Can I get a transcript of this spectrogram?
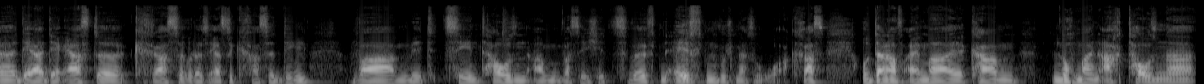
Äh, der, der erste krasse oder das erste krasse Ding war mit 10.000 am, was sehe ich jetzt, 12.11., wo ich mir so, oh, krass. Und dann auf einmal kam nochmal ein 8.000er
